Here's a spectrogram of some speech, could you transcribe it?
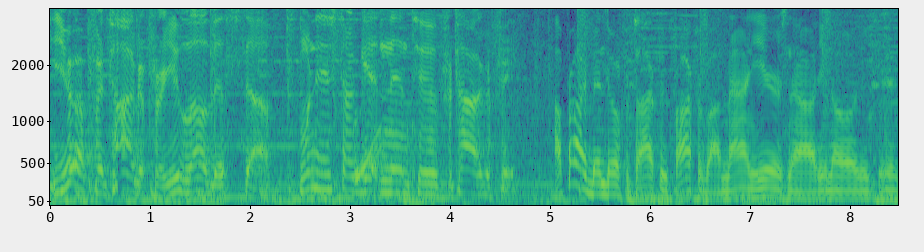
you're a photographer. You love this stuff. When did you start getting into photography? I've probably been doing photography probably for about nine years now. You know, it, it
